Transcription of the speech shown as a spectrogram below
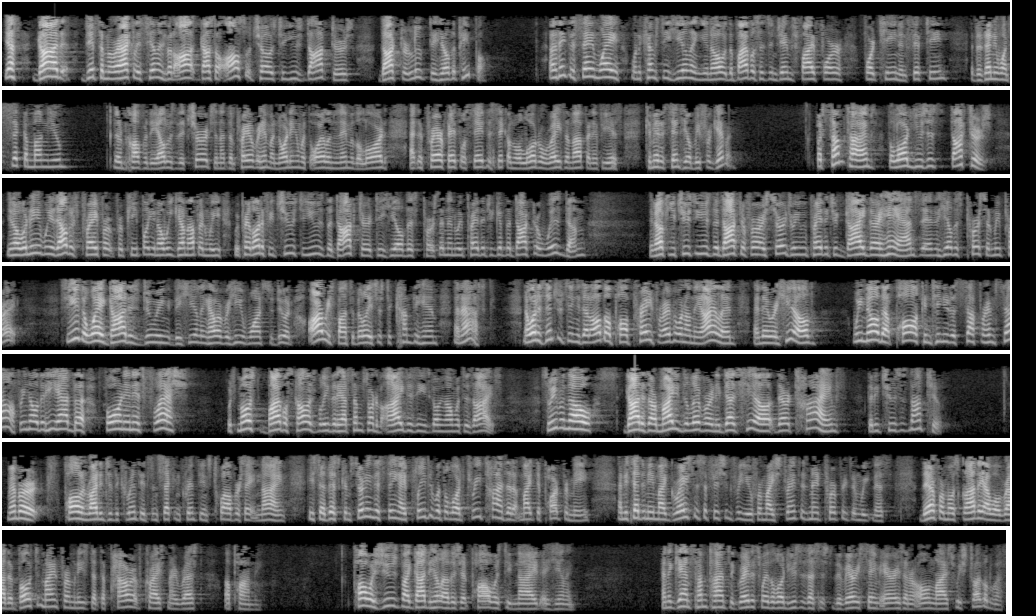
Yes, God did some miraculous healings, but God also chose to use doctors, Dr. Luke, to heal the people. And I think the same way when it comes to healing, you know, the Bible says in James 5, 4, 14 and 15, if there's anyone sick among you, let them call for the elders of the church and let them pray over him, anointing him with oil in the name of the Lord. And the prayer faith will save the sick and the Lord will raise him up. And if he has committed sins, he'll be forgiven. But sometimes the Lord uses doctors. You know, when we, we as elders pray for, for people, you know, we come up and we, we pray, Lord, if you choose to use the doctor to heal this person, then we pray that you give the doctor wisdom. You know, if you choose to use the doctor for a surgery, we pray that you guide their hands and heal this person, we pray. See, either way, God is doing the healing however He wants to do it. Our responsibility is just to come to Him and ask. Now what is interesting is that although Paul prayed for everyone on the island and they were healed, we know that Paul continued to suffer himself. We know that he had the thorn in his flesh, which most Bible scholars believe that he had some sort of eye disease going on with his eyes. So even though God is our mighty deliverer and he does heal, there are times that he chooses not to. Remember Paul in writing to the Corinthians in 2 Corinthians 12 verse 8 and 9, he said this, concerning this thing I pleaded with the Lord three times that it might depart from me. And he said to me, My grace is sufficient for you, for my strength is made perfect in weakness. Therefore, most gladly I will rather boast in my infirmities that the power of Christ may rest upon me. Paul was used by God to heal others, yet Paul was denied a healing. And again, sometimes the greatest way the Lord uses us is to the very same areas in our own lives we struggled with.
